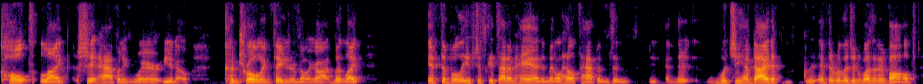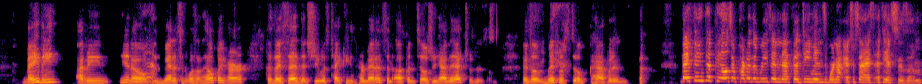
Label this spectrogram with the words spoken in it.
cult like shit happening where you know controlling things are going on. But like if the belief just gets out of hand and mental health happens and there, would she have died if if the religion wasn't involved? Maybe i mean you know yeah. the medicine wasn't helping her because they said that she was taking her medicine up until she had the exorcism and so this yeah. was still happening. They think the pills are part of the reason that the demons were not exorcised at the exorcism.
